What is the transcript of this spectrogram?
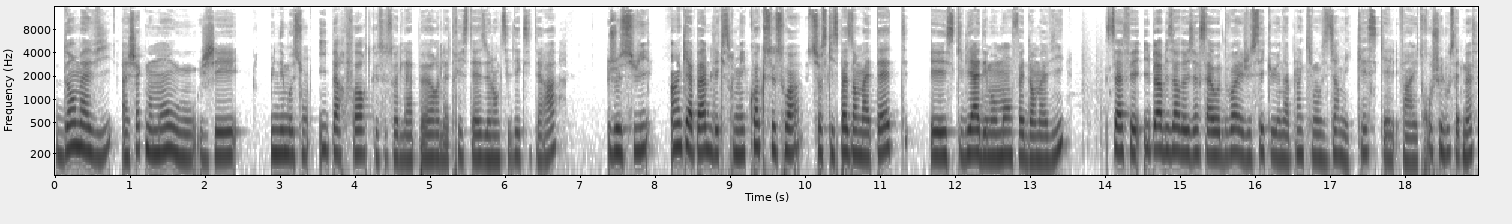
dans ma vie, à chaque moment où j'ai une émotion hyper forte, que ce soit de la peur, de la tristesse, de l'anxiété, etc., je suis incapable d'exprimer quoi que ce soit sur ce qui se passe dans ma tête et ce qu'il y a à des moments en fait dans ma vie. Ça fait hyper bizarre de dire ça à haute voix et je sais qu'il y en a plein qui vont se dire mais qu'est-ce qu'elle enfin elle est trop chelou cette meuf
